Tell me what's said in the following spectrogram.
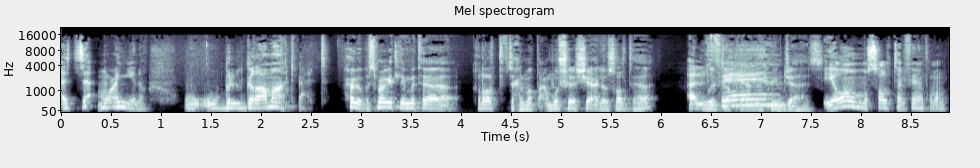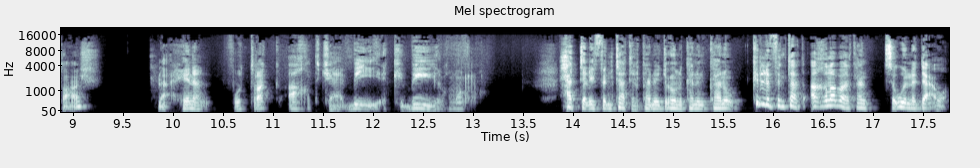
أجزاء معينة وبالجرامات بعد. حلو بس ما قلت لي متى قررت تفتح المطعم؟ وش الأشياء اللي وصلتها؟ قلت okay أنا الحين 2000 جاهز. يوم وصلت 2018 لا هنا ال food truck آخذ شعبية كبيرة مرة. حتى الإيفنتات اللي كانوا يدعون كانوا كانوا كل الإيفنتات أغلبها كانت تسوي لنا دعوة.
